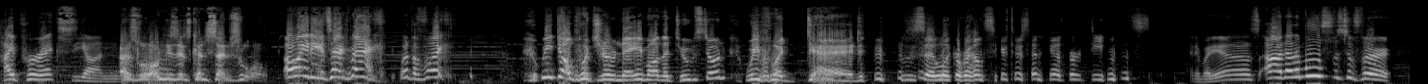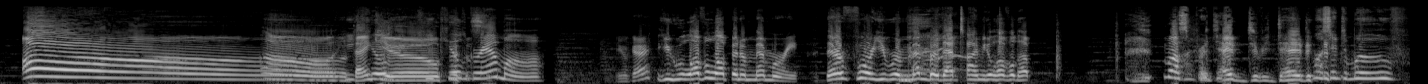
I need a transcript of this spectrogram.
Hyperexion. As long as it's consensual. Oh wait, he attacked back! What the fuck? We don't put your name on the tombstone. We put dead. So look around, see if there's any other demons. Anybody else? Ah, oh, another Lucifer. Oh. he thank killed, you. He killed Grandma. You okay? You level up in a memory. Therefore, you remember that time you leveled up. Must pretend to be dead. Mustn't move.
